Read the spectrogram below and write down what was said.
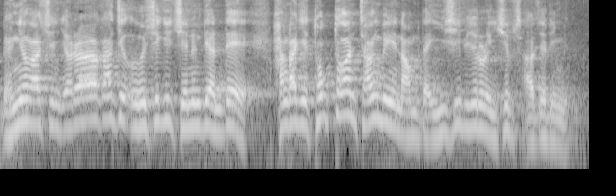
명령하신 여러 가지 의식이 진행되는데 한 가지 독특한 장면이 나옵니다. 22절로 24절입니다.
